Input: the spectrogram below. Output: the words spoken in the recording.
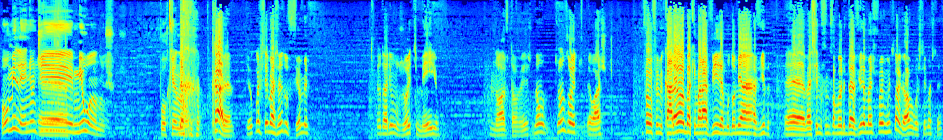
Ou Millennium de É. mil anos. Por que não? Cara, eu gostei bastante do filme. Eu daria uns 8,5. 9 talvez. Não, uns 8, eu acho. Foi um filme, caramba, que maravilha, mudou minha vida. É, vai ser meu filme favorito da vida, mas foi muito legal, eu gostei bastante.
